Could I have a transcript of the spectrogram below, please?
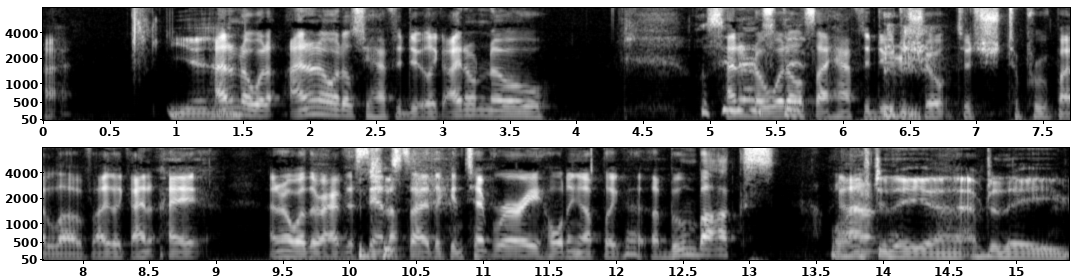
I, Yeah. I don't know what I don't know what else you have to do. Like I don't know. Well, see, I don't know what the- else I have to do to show to to prove my love. I like I I, I don't know whether I have to stand Just- outside the contemporary holding up like a, a boombox. Well, I after they uh, after they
